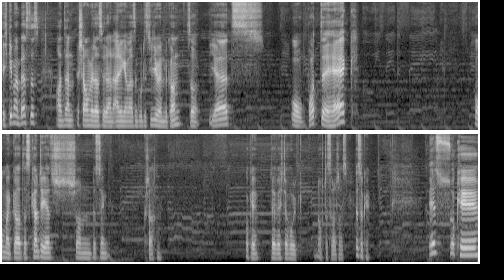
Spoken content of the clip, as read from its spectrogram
ich gebe mein Bestes und dann schauen wir, dass wir dann einigermaßen gutes Video hinbekommen. So, jetzt... Oh, what the heck? Oh mein Gott, das könnte jetzt schon ein bisschen krachen. Okay, der Wächter holt noch das Rathaus. Ist okay. Ist okay.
